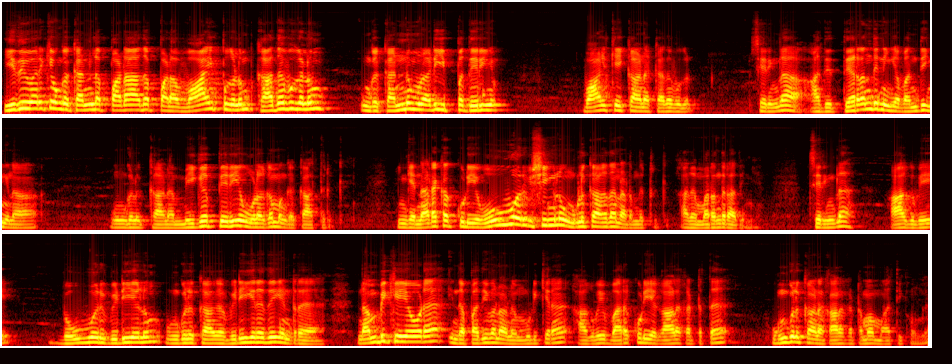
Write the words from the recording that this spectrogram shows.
இது வரைக்கும் உங்கள் கண்ணில் படாத பல வாய்ப்புகளும் கதவுகளும் உங்கள் கண்ணு முன்னாடி இப்போ தெரியும். வாழ்க்கைக்கான கதவுகள். சரிங்களா? அது திறந்து நீங்கள் வந்தீங்கன்னா உங்களுக்கான மிகப்பெரிய உலகம் அங்கே காத்திருக்கு. இங்கே நடக்கக்கூடிய ஒவ்வொரு விஷயங்களும் உங்களுக்காக தான் நடந்துட்டுருக்கு அதை மறந்துடாதீங்க. சரிங்களா? ஆகவே ஒவ்வொரு விடியலும் உங்களுக்காக விடுகிறது என்ற நம்பிக்கையோட இந்த பதிவை நான் முடிக்கிறேன். ஆகவே வரக்கூடிய காலகட்டத்தை உங்களுக்கான காலகட்டமாக மாற்றிக்கோங்க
